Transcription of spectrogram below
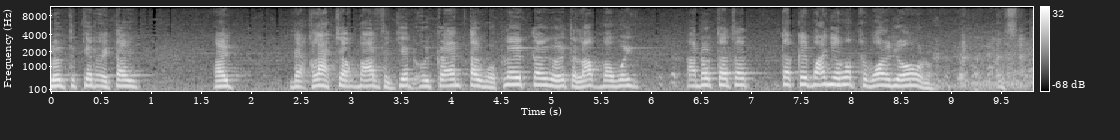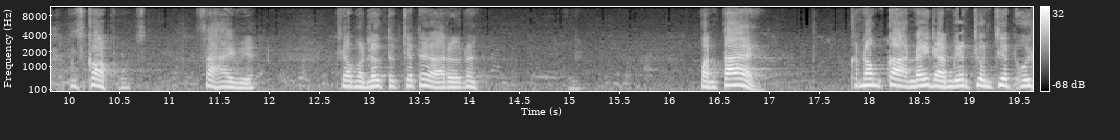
លើកទឹកចិត្តឲ្យទៅហើយ អ្នកខ្លះចង់បានសញ្ជាតិអ៊ុយក្រែនទៅមួយផ្លេតទៅហើយត្រឡប់មកវិញអានោះទៅទៅទៅគេបាញ់រត់រវល់យកនោះស្កប់សាហាយវាខ្ញុំមិនលើកទឹកចិត្តទេអារឿងនេះប៉ុន្តែ ក្នុងករណីដែលមានជនជាតិអ៊ុយ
